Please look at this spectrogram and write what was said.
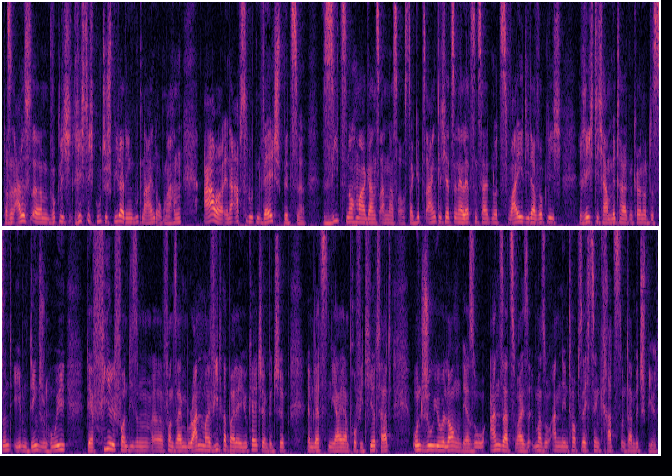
das sind alles ähm, wirklich richtig gute Spieler, die einen guten Eindruck machen. Aber in der absoluten Weltspitze sieht es nochmal ganz anders aus. Da gibt es eigentlich jetzt in der letzten Zeit nur zwei, die da wirklich richtig haben mithalten können. Und das sind eben Ding Junhui, der viel von diesem, äh, von seinem Run mal wieder bei der UK Championship im letzten Jahr ja profitiert hat. Und Zhu Yulong, der so ansatzweise immer so an den Top 16 kratzt und da mitspielt.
